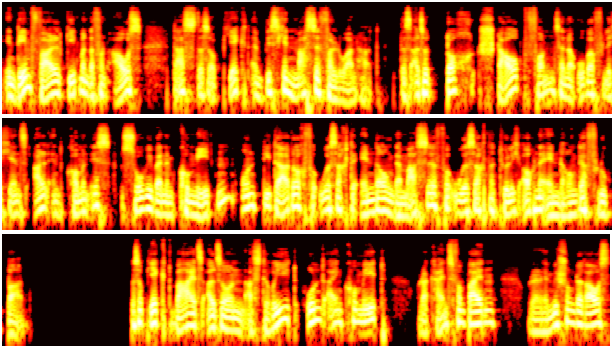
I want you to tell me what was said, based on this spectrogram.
In dem Fall geht man davon aus, dass das Objekt ein bisschen Masse verloren hat dass also doch Staub von seiner Oberfläche ins All entkommen ist, so wie bei einem Kometen und die dadurch verursachte Änderung der Masse verursacht natürlich auch eine Änderung der Flugbahn. Das Objekt war jetzt also ein Asteroid und ein Komet oder keins von beiden oder eine Mischung daraus,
